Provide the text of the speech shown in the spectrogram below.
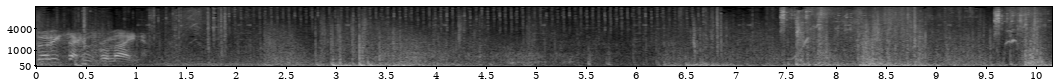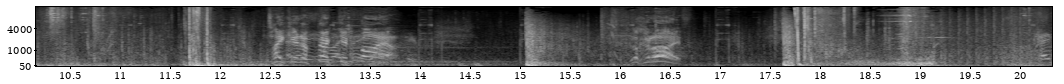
Thirty seconds remain. Taking Enemy effective UAV fire! Look alive! Ten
